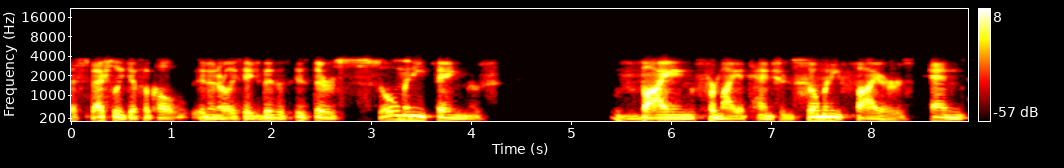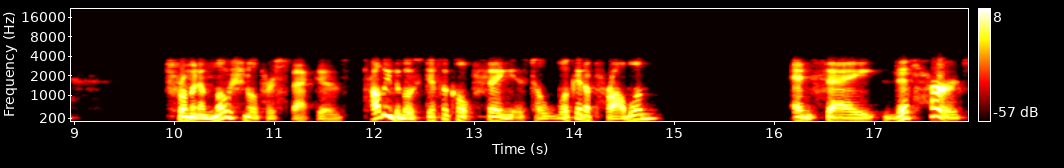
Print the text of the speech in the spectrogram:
especially difficult in an early stage business is there's so many things vying for my attention, so many fires. And from an emotional perspective, probably the most difficult thing is to look at a problem and say, this hurts,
